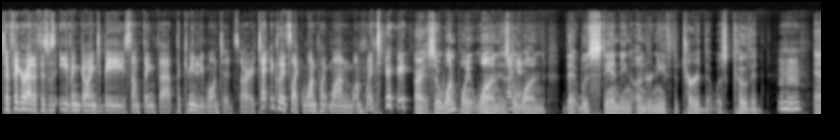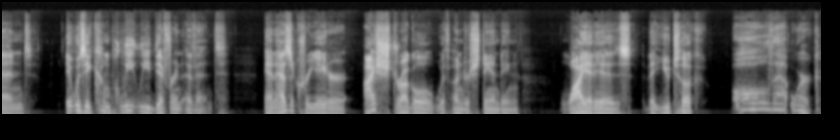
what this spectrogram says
To figure out if this was even going to be something that the community wanted. So technically, it's like 1.1, 1.2. All right, so 1.1 is the one that was standing underneath the turd that was COVID. mm-hmm. and it was a completely different event. And as a creator, I struggle with understanding why it is that you took all that work,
